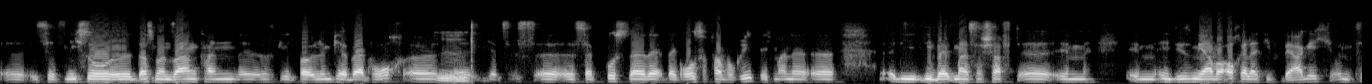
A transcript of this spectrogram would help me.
äh, ist jetzt nicht so, dass man sagen kann, es geht bei Olympia berghoch. Mhm. Jetzt ist Sepp Kuster der, der, große Favorit. Ich meine, die, die Weltmeisterschaft im, im, in diesem Jahr war auch relativ bergig und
